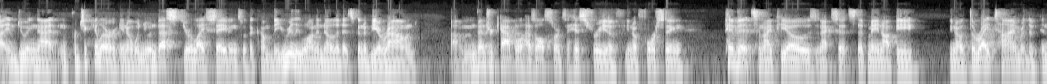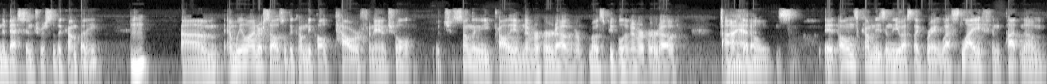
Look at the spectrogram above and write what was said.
uh, in doing that. In particular, you know, when you invest your life savings with a company, you really want to know that it's going to be around. Um, and venture capital has all sorts of history of you know forcing pivots and IPOs and exits that may not be you know at the right time or the, in the best interest of the company. Mm-hmm. Um, and we aligned ourselves with a company called Power Financial, which is something you probably have never heard of, or most people have never heard of um, that owns it owns companies in the U.S. like Great West Life and Putnam.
